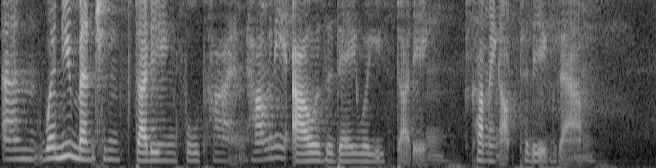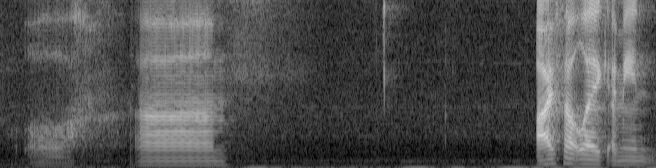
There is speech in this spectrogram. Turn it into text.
And when you mentioned studying full time, how many hours a day were you studying coming up to the exam? Oh, um, I felt like, I mean,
